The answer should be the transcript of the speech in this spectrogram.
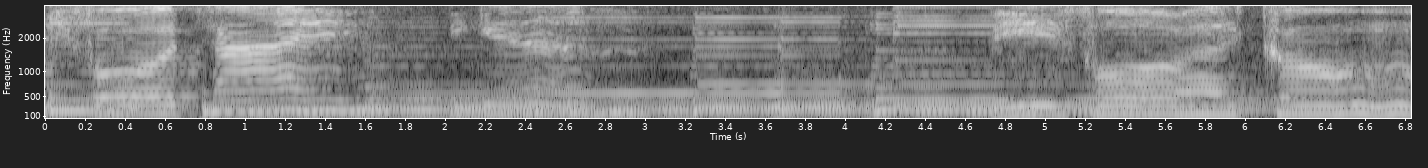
before time began before I come.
